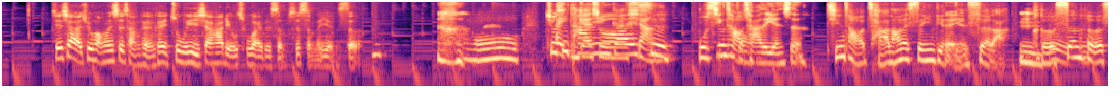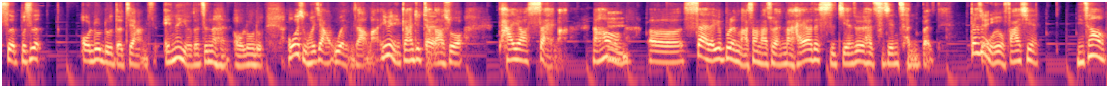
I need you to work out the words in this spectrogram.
接下来去黄昏市场，可能可以注意一下它流出来的什是什么颜色。哦，就是它应该是不青草茶的颜色。青草茶，然后再深一点的颜色啦，嗯，和深褐色不是欧露露的这样子，哎，那有的真的很欧露露。我为什么会这样问，你知道吗？因为你刚才就讲到说，它要晒嘛，然后呃晒了又不能马上拿出来卖，还要在时间，就是它时间成本。但是我有发现，你知道，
